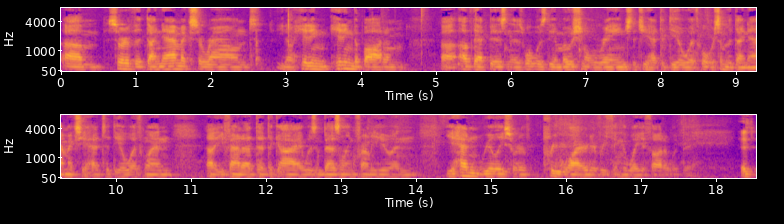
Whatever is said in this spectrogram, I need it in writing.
um, sort of the dynamics around you know, hitting hitting the bottom uh, of that business? What was the emotional range that you had to deal with? What were some of the dynamics you had to deal with when uh, you found out that the guy was embezzling from you and you hadn't really sort of pre-wired everything the way you thought it would be? A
